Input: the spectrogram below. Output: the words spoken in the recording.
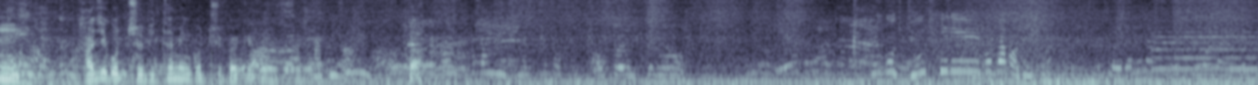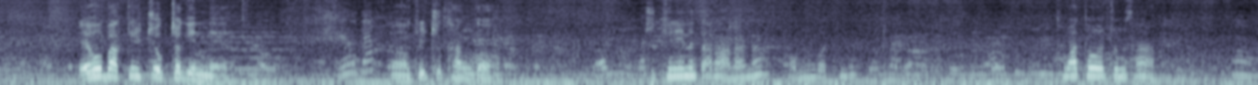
응. 가지 고추, 비타민 고추 몇개다 있어. 가지가. 그리고 주키리 호박 어디 있어? 애호박 길쭉 저기 있네. 애호박? 어 길쭉한 거. 주키니는 따로 안 하나? 없는 것 같은데? 토마토 좀 사. 어.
